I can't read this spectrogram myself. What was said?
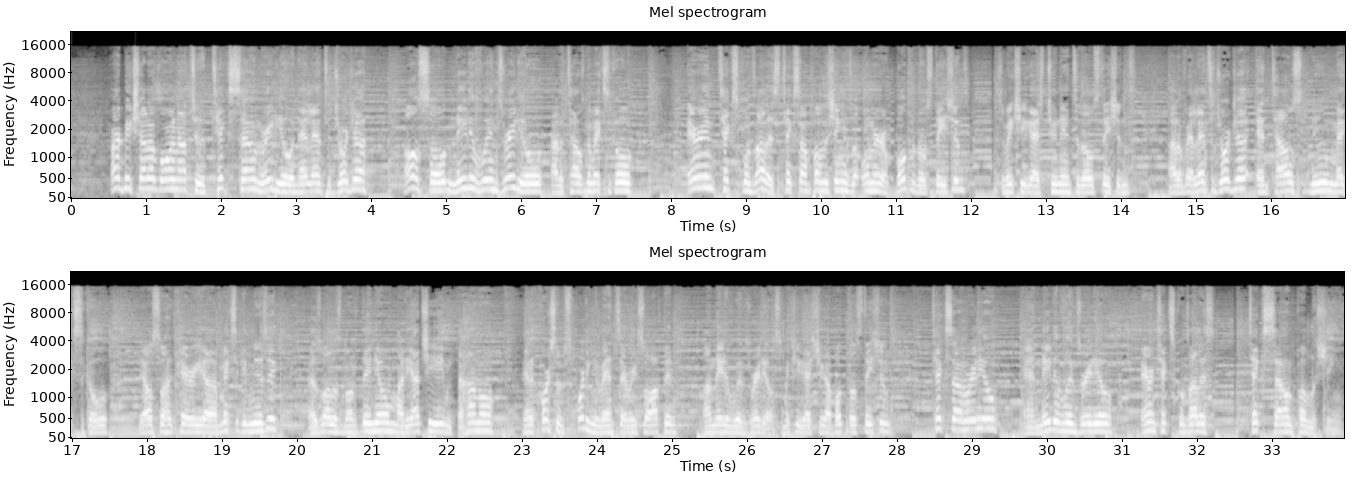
Right, big shout out going out to Tex Sound Radio in Atlanta, Georgia. Also, Native Winds Radio out of Taos, New Mexico. Aaron Tex Gonzalez, Tex Sound Publishing, is the owner of both of those stations. So make sure you guys tune in to those stations out of Atlanta, Georgia, and Taos, New Mexico. They also carry uh, Mexican music as well as norteño, mariachi, and tejano, and of course some sporting events every so often on Native Winds Radio. So make sure you guys check out both those stations, Tex Sound Radio and Native Winds Radio. Aaron Tex Gonzalez, Tex Sound Publishing.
